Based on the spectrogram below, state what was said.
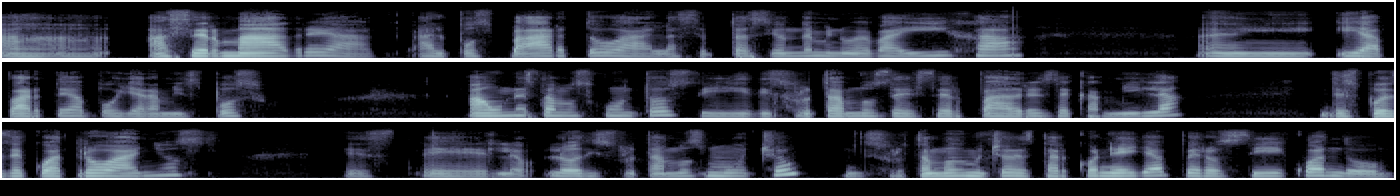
a, ser madre, al posparto, a la aceptación de mi nueva hija eh, y aparte apoyar a mi esposo. Aún estamos juntos y disfrutamos de ser padres de Camila después de cuatro años. Este, lo, disfrutamos mucho, disfrutamos mucho de estar con ella, pero sí cuando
